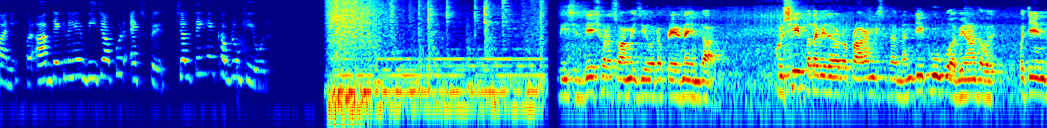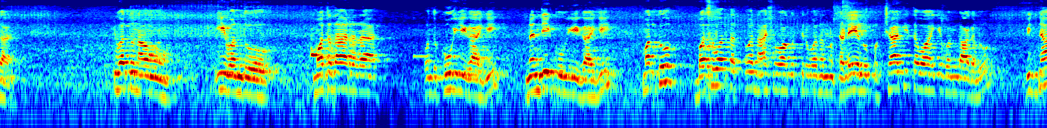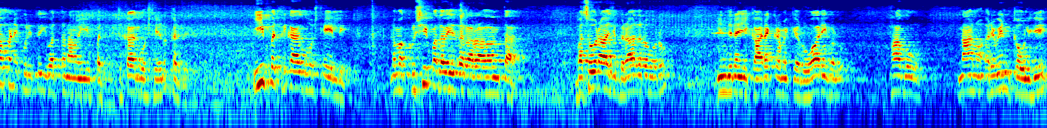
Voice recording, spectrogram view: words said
शिवानी और आप देख रहे हैं बीजापुर एक्सप्रेस चलते हैं खबरों की ओर ಶ್ರೀ ಸಿದ್ದೇಶ್ವರ ಸ್ವಾಮೀಜಿಯವರ ಪ್ರೇರಣೆಯಿಂದ ಕೃಷಿ ಪದವೀಧರರು ಪ್ರಾರಂಭಿಸಿದ ನಂದಿ ಕೂಗು ಅಭಿಯಾನದ ವ- ವತಿಯಿಂದ ಇವತ್ತು ನಾವು ಈ ಒಂದು ಮತದಾರರ ಒಂದು ಕೂಗಿಗಾಗಿ ನಂದಿ ಕೂಗಿಗಾಗಿ ಮತ್ತು ಬಸವ ತತ್ವ ನಾಶವಾಗುತ್ತಿರುವುದನ್ನು ತಡೆಯಲು ಪಕ್ಷಾತೀತವಾಗಿ ಒಂದಾಗಲು ವಿಜ್ಞಾಪನೆ ಕುರಿತು ಇವತ್ತು ನಾವು ಈ ಪತ್ರಿಕಾಗೋಷ್ಠಿಯನ್ನು ಕರೆದಿದ್ದೆ ಈ ಪತ್ರಿಕಾಗೋಷ್ಠಿಯಲ್ಲಿ ನಮ್ಮ ಕೃಷಿ ಪದವೀಧರರಾದಂಥ ಬಸವರಾಜ್ ಬಿರಾದರವರು ಇಂದಿನ ಈ ಕಾರ್ಯಕ್ರಮಕ್ಕೆ ರುವಾರಿಗಳು, ಹಾಗೂ ನಾನು ಅರವಿಂದ್ ಕೌಲ್ಗಿ,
